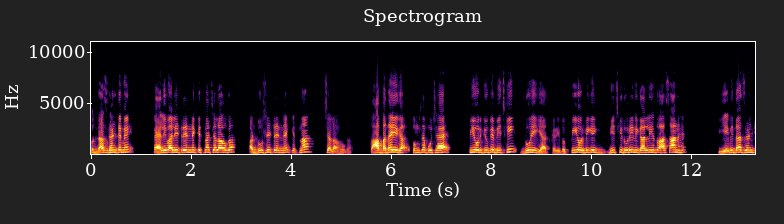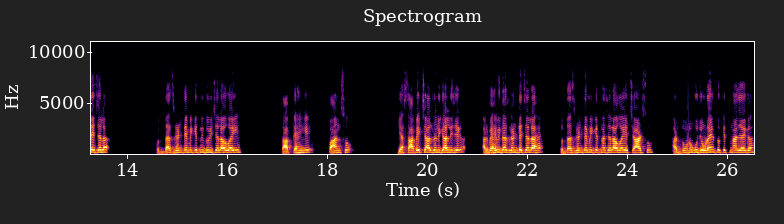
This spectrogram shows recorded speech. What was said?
तो दस घंटे में पहली वाली ट्रेन ने कितना चला होगा? और दूसरी ट्रेन ने कितना चला होगा? तो आप बताइएगा, तुमसे पूछा है पी और क्यू के बीच की दूरी ज्ञात करी। तो पी और बी के बीच की दूरी निकालनी है तो आसान है। ये भी दस घंटे चला। तो दस घंटे में कितनी दूरी चला होगा ये? तो आप कहेंगे 500 या सापेक्ष चाल से निकाल लीजिएगा। और वह भी दस घंटे चला है। तो दस घंटे में कितना चला होगा ये? 400 और दोनों को जोड़े तो कितना आ जाएगा?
